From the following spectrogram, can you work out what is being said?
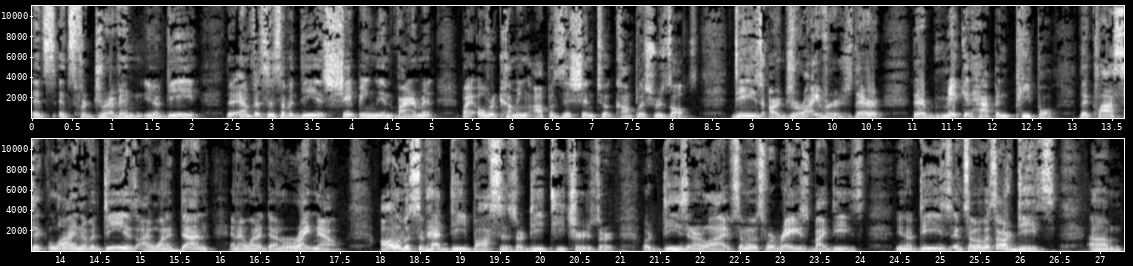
It's it's for driven. You know, D. The emphasis of a D is shaping the environment by overcoming opposition to accomplish results. D's are drivers. They're they're make it happen people. The classic line of a D is I want it done and I want it done right now. All of us have had D bosses or D teachers or or D's in our lives. Some of us were raised by D's you know, D's, and some of us are D's, um,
